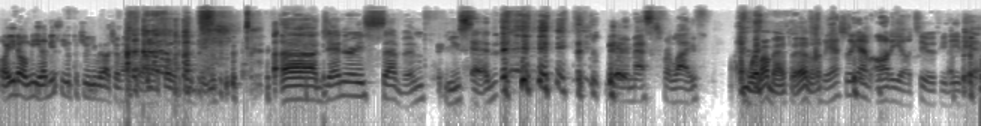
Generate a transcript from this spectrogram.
oh, you know me. Let me see a picture of you without your mask on. I'm forward to you. uh, January seventh, you said you wear masks for life. I'm wearing my mask forever. We actually have audio too, if you need it.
